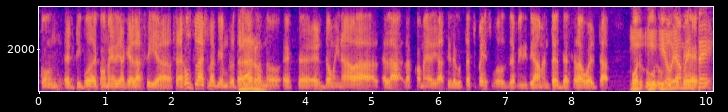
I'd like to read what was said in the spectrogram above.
con el tipo de comedia que él hacía. O sea, es un flashback bien brutal Claro. cuando este, él dominaba la- las comedias. Si le gusta Spaceball, definitivamente dése la vuelta por Y, Hulu. y- y Dice obviamente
